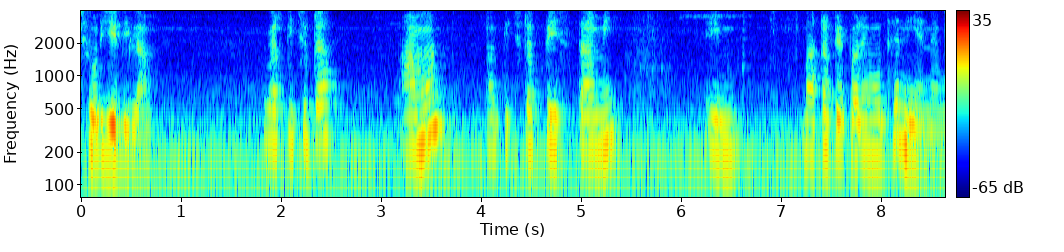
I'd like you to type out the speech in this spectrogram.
ছড়িয়ে দিলাম। এবার কিছুটা আমন্ড আর কিছুটা পেস্তা আমি এই বাটার পেপারের মধ্যে নিয়ে নেব।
